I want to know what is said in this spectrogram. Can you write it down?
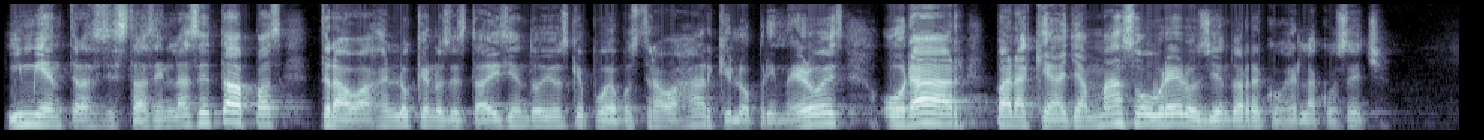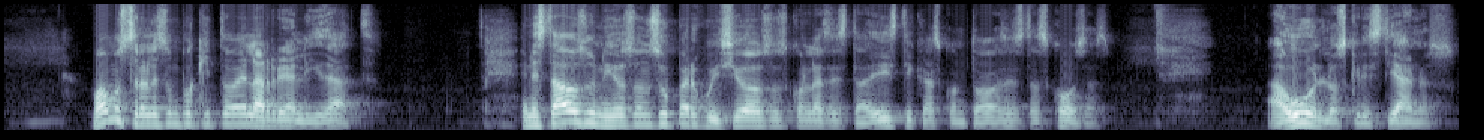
y mientras estás en las etapas, trabaja en lo que nos está diciendo Dios que podemos trabajar, que lo primero es orar para que haya más obreros yendo a recoger la cosecha. Voy a mostrarles un poquito de la realidad. En Estados Unidos son súper juiciosos con las estadísticas, con todas estas cosas, aún los cristianos.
